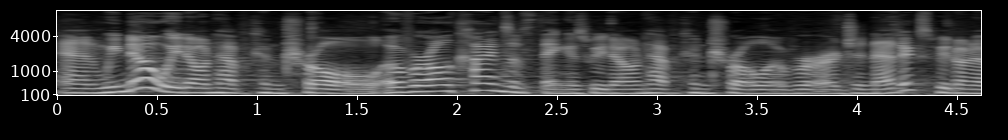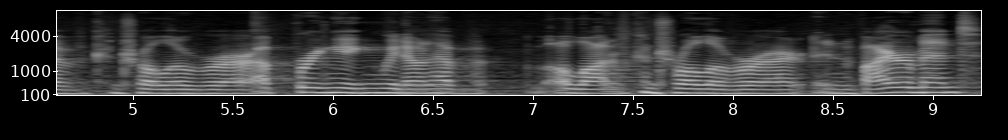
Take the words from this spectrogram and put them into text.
And we know we don't have control over all kinds of things. We don't have control over our genetics. We don't have control over our upbringing. We don't have a lot of control over our environment.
